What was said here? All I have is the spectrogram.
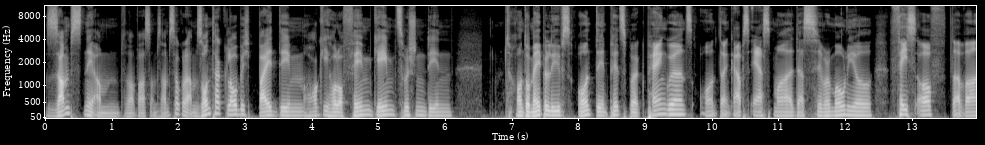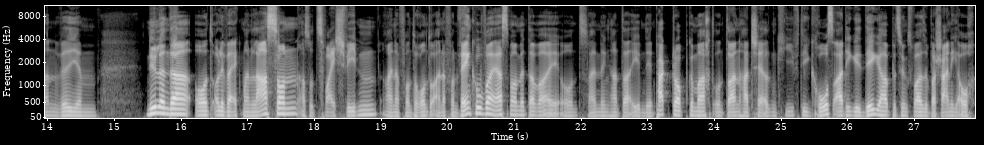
Samstag, nee, am, war es am Samstag oder am Sonntag, glaube ich, bei dem Hockey Hall of Fame Game zwischen den Toronto Maple Leafs und den Pittsburgh Penguins. Und dann gab es erstmal das Ceremonial Face-Off. Da waren William Nylander und Oliver Ekman Larsson, also zwei Schweden, einer von Toronto, einer von Vancouver, erstmal mit dabei. Und Salming hat da eben den Puckdrop gemacht. Und dann hat Sheldon Keefe die großartige Idee gehabt, beziehungsweise wahrscheinlich auch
